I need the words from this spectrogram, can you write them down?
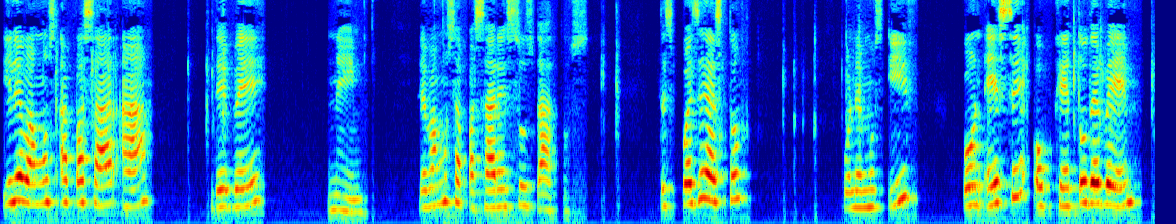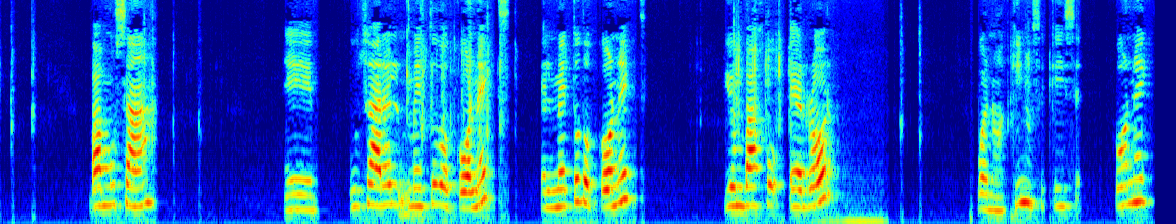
y le vamos a pasar a db name. Le vamos a pasar esos datos. Después de esto, ponemos if con ese objeto db vamos a eh, usar el método connect, el método connect guion bajo error. Bueno, aquí no sé qué dice. Connect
